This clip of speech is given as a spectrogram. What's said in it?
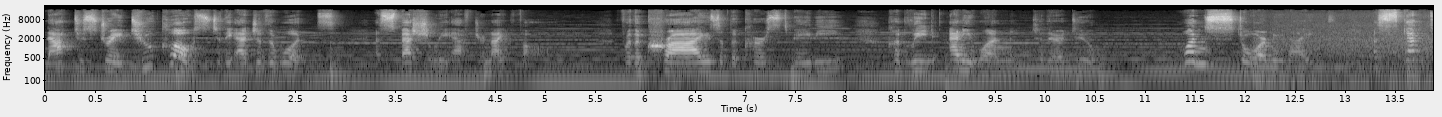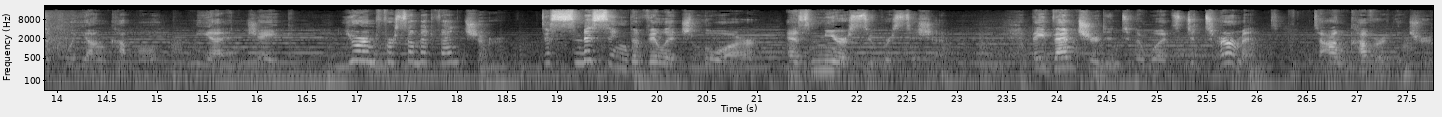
not to stray too close to the edge of the woods, especially after nightfall, for the cries of the cursed baby could lead anyone to their doom. One stormy night, a skeptical young couple, Mia and Jake, yearned for some adventure, dismissing the village lore as mere superstition. They ventured into the woods determined to uncover the truth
